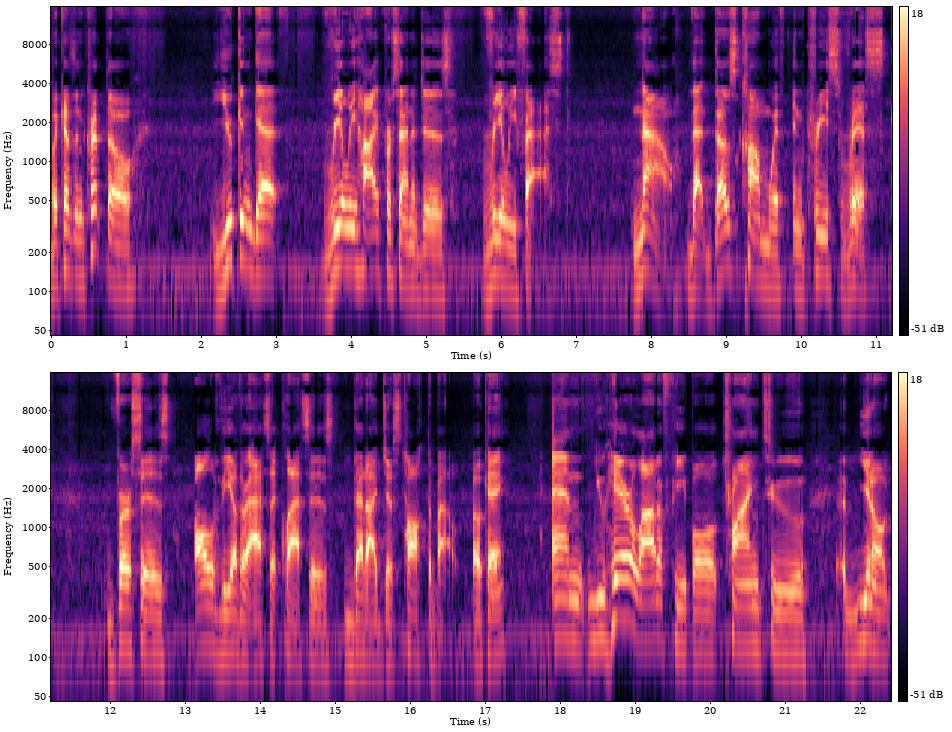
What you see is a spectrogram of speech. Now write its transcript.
Because in crypto, you can get really high percentages really fast. Now, that does come with increased risk versus all of the other asset classes that I just talked about, okay? And you hear a lot of people trying to you know,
